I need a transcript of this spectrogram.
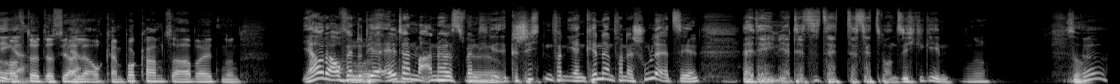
weniger. oft, dass sie alle auch keinen Bock haben zu arbeiten und Ja, oder auch wenn du dir Eltern mal anhörst, wenn die. Geschichten von ihren Kindern von der Schule erzählen, da denke ich mir, das, das, das hätte es bei uns nicht gegeben. ja. So.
